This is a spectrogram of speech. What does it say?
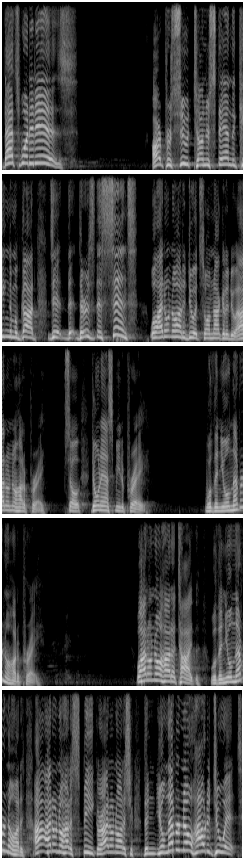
That's what it is. Our pursuit to understand the kingdom of God, there's this sense, well, I don't know how to do it, so I'm not going to do it. I don't know how to pray, so don't ask me to pray. Well, then you'll never know how to pray. Well, I don't know how to tithe. Well, then you'll never know how to. I, I don't know how to speak, or I don't know how to share. Then you'll never know how to do it.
